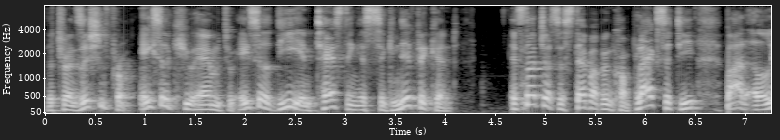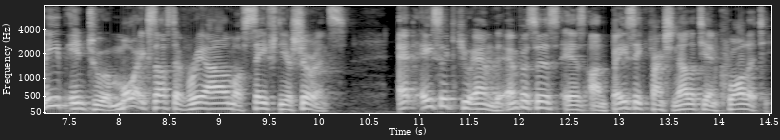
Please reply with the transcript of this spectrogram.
The transition from ASIL QM to ASIL D in testing is significant. It's not just a step up in complexity, but a leap into a more exhaustive realm of safety assurance. At ASIL QM, the emphasis is on basic functionality and quality.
